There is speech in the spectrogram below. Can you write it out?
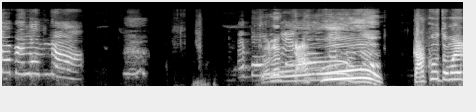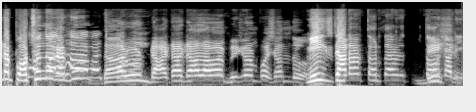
তো পেলাম না। চলো কাকু। কাকু তোমার এটা পছন্দ কাকু? দারুণ ডাটা ডাল আমার ভীষণ পছন্দ। মিক্স ডাটার তরকারি।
